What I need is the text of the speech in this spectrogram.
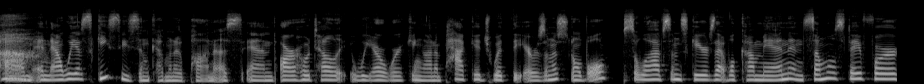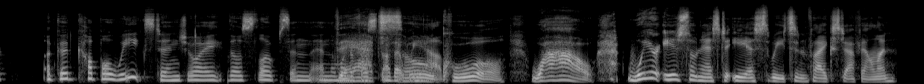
Um, and now we have ski season coming upon us. And our hotel, we are working on a package with the Arizona Snow Bowl. So we'll have some skiers that will come in, and some will stay for a good couple weeks to enjoy those slopes and, and the wonderful That's snow that so we have. cool. Wow. Where is Sonesta ES Suites in Flagstaff, Ellen?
